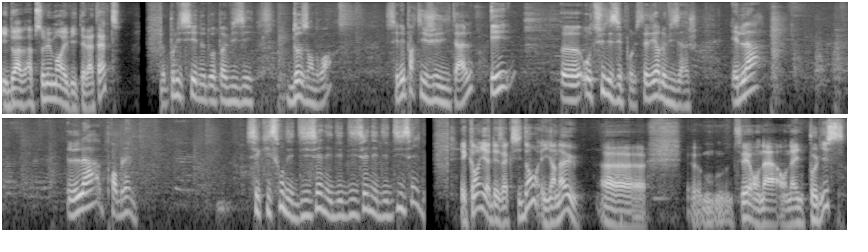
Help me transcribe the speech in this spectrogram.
Ils doivent absolument éviter la tête. Le policier ne doit pas viser deux endroits, c'est les parties génitales et euh, au-dessus des épaules, c'est-à-dire le visage. Et là, là, problème, c'est qu'ils sont des dizaines et des dizaines et des dizaines. Et quand il y a des accidents, et il y en a eu, euh, euh, on a, on a une police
